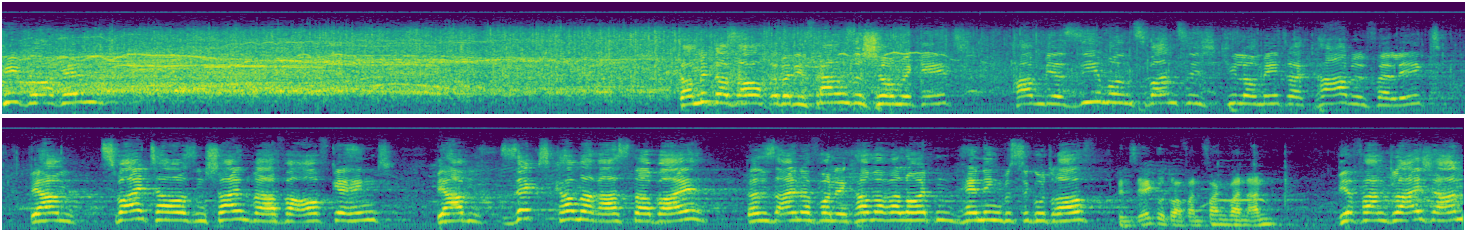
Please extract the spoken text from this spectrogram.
keep rocking. Damit das auch über die Fernsehschirme geht, haben wir 27 Kilometer Kabel verlegt. Wir haben 2000 Scheinwerfer aufgehängt. Wir haben sechs Kameras dabei. Das ist einer von den Kameraleuten. Henning, bist du gut drauf? Ich bin sehr gut drauf. Wann fangen wir an? Wir fangen gleich an.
